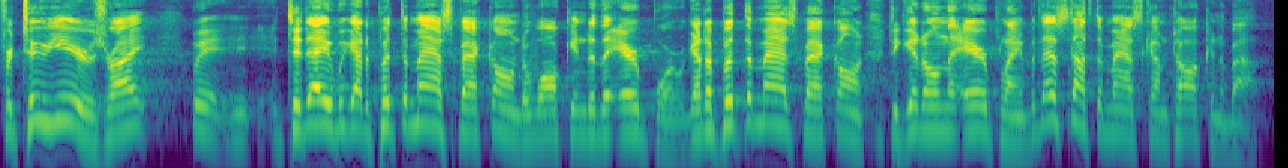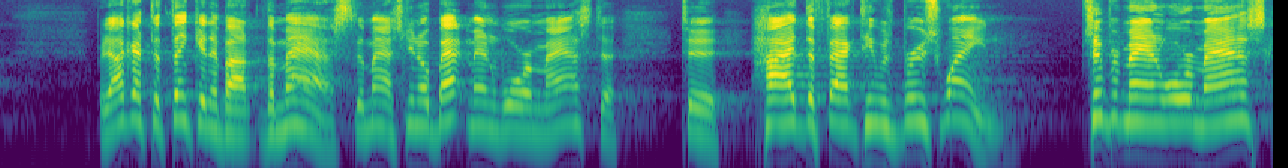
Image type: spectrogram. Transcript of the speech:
for two years, right? We, today we got to put the mask back on to walk into the airport. We got to put the mask back on to get on the airplane. But that's not the mask I'm talking about. But I got to thinking about the mask. The mask. You know, Batman wore a mask to, to hide the fact he was Bruce Wayne. Superman wore a mask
